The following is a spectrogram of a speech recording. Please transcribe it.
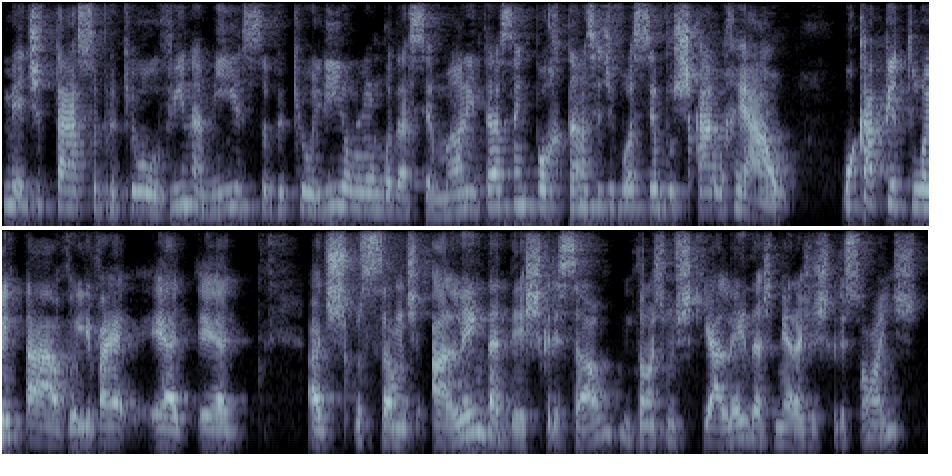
meditar sobre o que eu ouvi na missa, sobre o que eu li ao longo da semana. Então, essa importância de você buscar o real. O capítulo oitavo, ele vai é, é a discussão de além da descrição, então nós temos que ir além das meras descrições.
